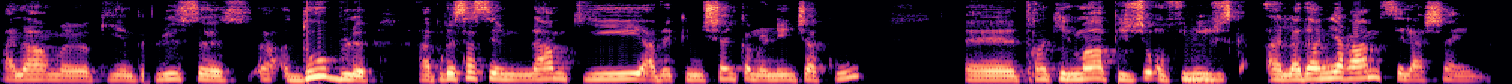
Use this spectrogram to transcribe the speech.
à l'arme qui est un peu plus euh, double. Après ça, c'est une arme qui est avec une chaîne comme le ninjaku. Euh, tranquillement, puis on finit hmm. jusqu'à... La dernière arme, c'est la chaîne.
